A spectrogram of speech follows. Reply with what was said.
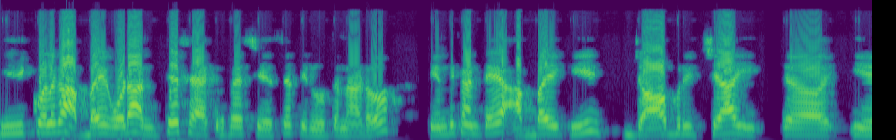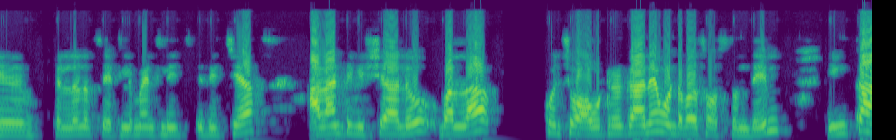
ఈక్వల్గా అబ్బాయి కూడా అంతే సాక్రిఫైస్ చేస్తే తిరుగుతున్నాడు. ఎందుకంటే అబ్బాయికి జాబ్ రీత్యా ఈ- పిల్లల సెటిల్మెంట్ రీత్యా అలాంటి విషయాలు వల్ల కొంచెం అవుటర్గానే ఉండవలసి వస్తుంది. ఇంకా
